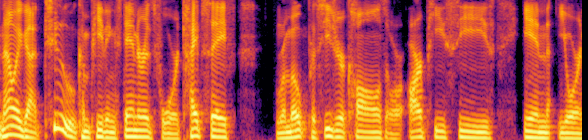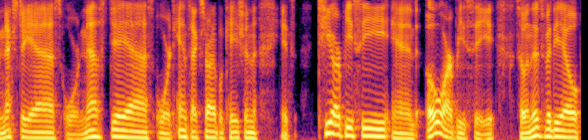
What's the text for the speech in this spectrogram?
Now we've got two competing standards for type safe remote procedure calls or RPCs in your Next.js or Nest.js or Start application. It's TRPC and ORPC. So in this video,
